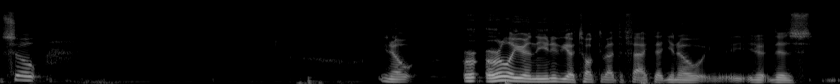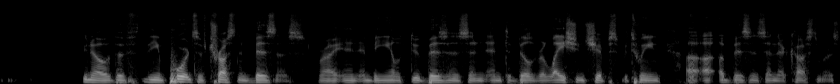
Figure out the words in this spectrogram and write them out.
So, you know, er- earlier in the interview, I talked about the fact that you know there's you know the the importance of trust in business, right, and, and being able to do business and, and to build relationships between a, a business and their customers.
